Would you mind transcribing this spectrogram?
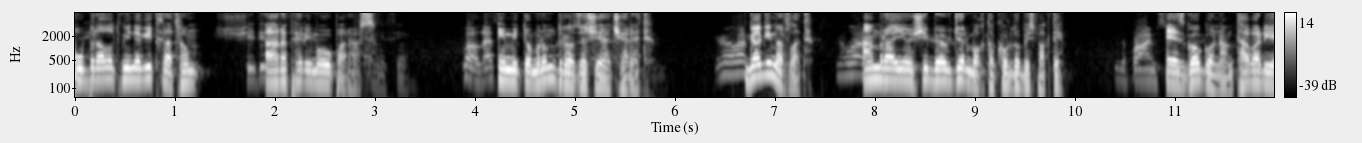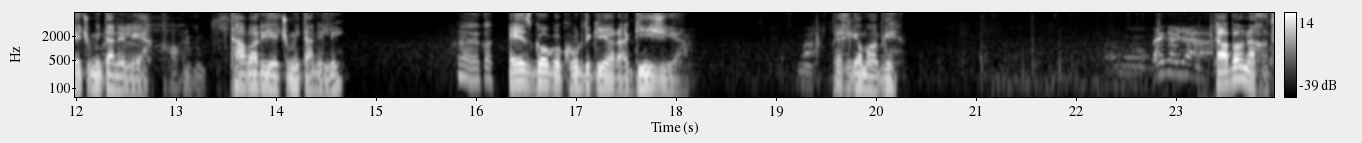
უბრალოდ მინდა გითხრათ, რომ არაფერი მოუპარავს. იმიტომ რომ დროზე შეაჩერეთ. გაგიმართლათ. ამ რაიონში ბევრჯერ მოხდა ქურდობის ფაქტი. ეს გოგონა მთავარი ეჭვმიტანილია. მთავარი ეჭვმიტანილი? ეს გოგო ქურდი კი არა, გიჟია. ფეხი გამოადგე. აბა ვნახოთ.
